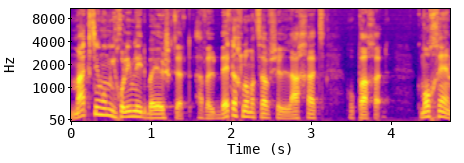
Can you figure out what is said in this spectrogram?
מקסימום יכולים להתבייש קצת, אבל בטח לא מצב של לחץ או פחד. כמו כן,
